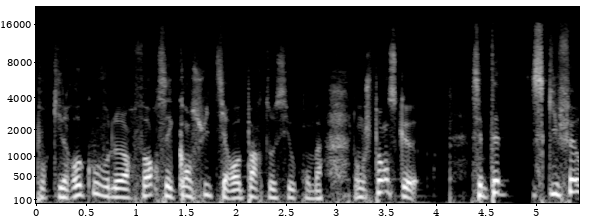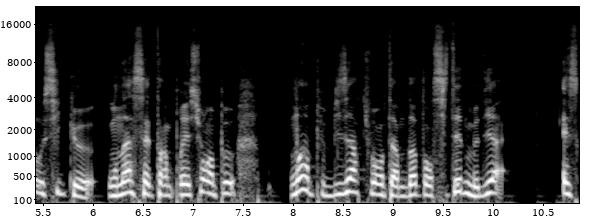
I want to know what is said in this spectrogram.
pour qu'ils recouvrent leur force et qu'ensuite ils repartent aussi au combat. Donc je pense que c'est peut-être ce qui fait aussi que on a cette impression un peu, moi un peu bizarre, tu vois, en termes d'intensité, de me dire, est-ce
